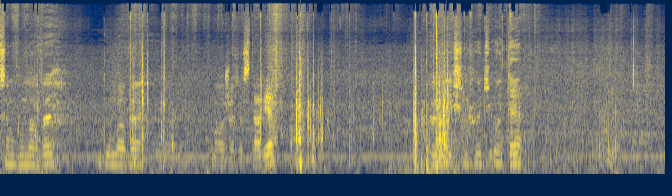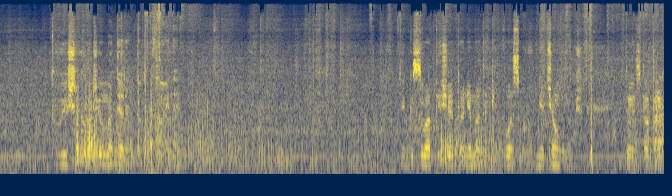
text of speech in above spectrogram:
Są gumowe. Gumowe e, może zostawię. Ale jeśli chodzi o te, to jeśli chodzi o materiał, to był fajny. Jak złapie się, to nie ma takich włosków, nie ciągną się. I to jest dobre.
